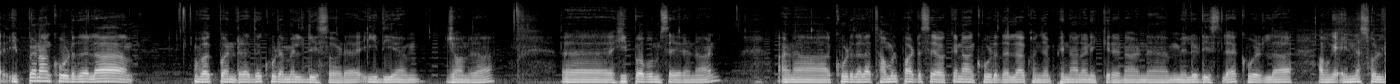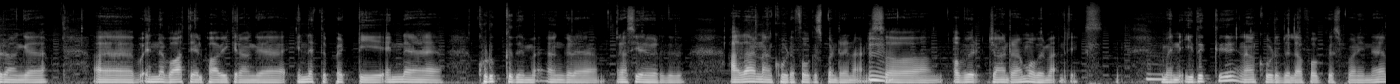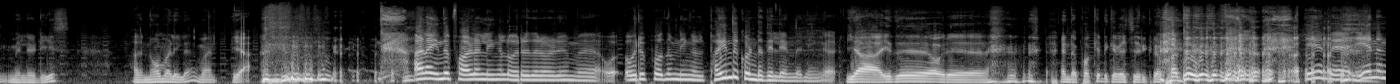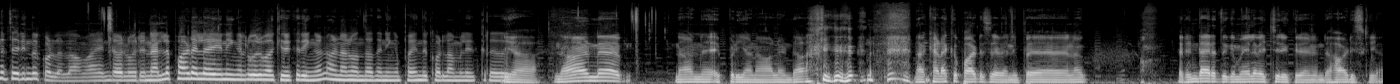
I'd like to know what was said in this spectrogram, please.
இப்போ நான் கூடுதலாக ஒர்க் பண்ணுறது கூட மெலடிஸோட இடிஎம் ஜான்ரா ஹிப்ஹாப்பும் செய்கிறேன் நான். ஆனால் கூடுதலாக தமிழ் பாட்டு செய்வக்கு நான் கூடுதலாக கொஞ்சம் பின்னால் நிற்கிறேன் நான். மெலடிஸில் கூடுதலாக அவங்க என்ன சொல்கிறாங்க என்ன வார்த்தைகள் பாவிக்கிறாங்க என்னத்தை பெட்டி என்ன கொடுக்குது எங்களை ரசிகர்களுக்கு அதான் நான் கூட ஃபோக்கஸ் பண்ணுறேன் நான். ஸோ ஒவ்வொரு ஜான்ராவும் ஒவ்வொரு மாதிரி. மீன் இதுக்கு நான் கூடுதலாக ஃபோக்கஸ் பண்ணினேன் மெலடிஸ் அது நார்மலியில் யா ஆனா இந்த பாடல் நீங்கள் ஒரு தடவையும் ஒ- ஒருபோதும் நீங்கள் பகிர்ந்து கொண்டதில்லை இந்த நீங்கள். யா இது ஒரு என் பாக்கெட்டுக்கு வச்சிருக்கிற பாட்டு. ஏன் ஏன்னு தெரிந்து கொள்ளலாமா? என்றால் ஒரு நல்ல பாடலை நீங்கள் உருவாக்கி இருக்கிறீங்க ஆனால் வந்து அதை நீங்கள் பகிர்ந்து கொள்ளாமல் இருக்கிறது. யா நான் நான் எப்படியான ஆளுண்டா? நான் கணக்கு பாட்டு செய்வேன். இப்போ நான் ரெண்டாயிரத்துக்கு மேலே வச்சிருக்கிறேன் இந்த ஹார்ட் டிஸ்கில்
